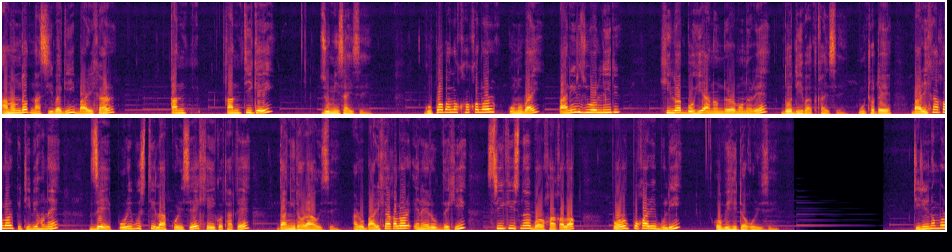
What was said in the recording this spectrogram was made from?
আনন্দত নাচি বাগি বাৰিষাৰ কান কান্তিকেই জুমি চাইছে। গোপবালকসকলৰ কোনোবাই পানীৰ জুৱলিৰ শিলত বহি আনন্দৰ মনেৰে দধি ভাত খাইছে। মুঠতে বাৰিষাকালৰ পৃথিৱীখনে যে পৰিপুষ্টি লাভ কৰিছে সেই কথাকে দাঙি ধৰা হৈছে। আৰু বাৰিষাকালৰ এনে ৰূপ দেখি শ্ৰীকৃষ্ণই বৰ্ষাকালক পৰোপকাৰী বুলি অভিহিত কৰিছে। তিনি নম্বৰ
